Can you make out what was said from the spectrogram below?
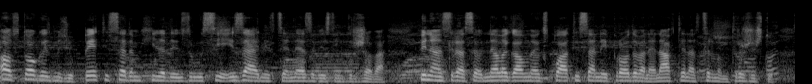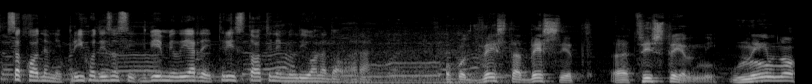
a od toga između 5 i 7.000 iz Rusije i zajednice nezavisnih država. Finansira se od nelegalno eksploatisane i prodavane nafte na crnom tržištu. Sakodnevni prihod iznosi 2 milijarde i 300 miliona dolara. Oko 210 e, cisterni dnevno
